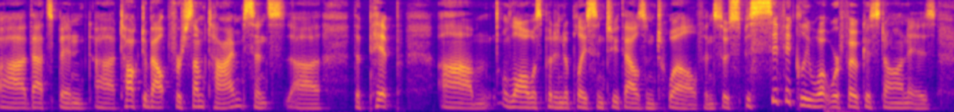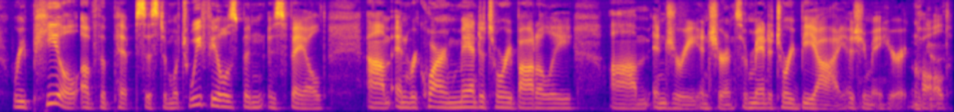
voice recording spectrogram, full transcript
uh, that's been uh, talked about for some time since uh, the PIP um, law was put into place in 2012. And so specifically what we're focused on is repeal of the PIP system, which we feel has been has failed, um, and requiring mandatory bodily um, injury insurance or mandatory BI, as you may hear it called.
